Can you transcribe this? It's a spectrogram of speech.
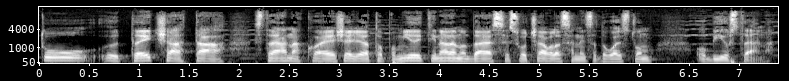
tu treća ta strana koja je željela to pomiriti, naravno da se suočavala sa nezadovoljstvom obiju strana.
